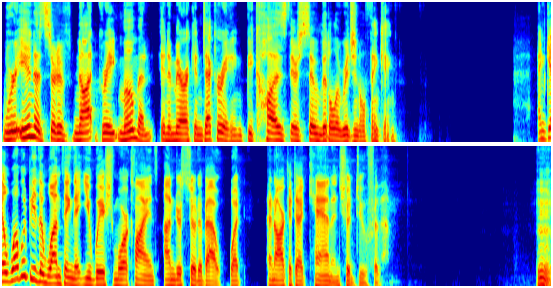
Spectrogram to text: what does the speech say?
we're in a sort of not great moment in American decorating because there's so little original thinking. And Gil, what would be the one thing that you wish more clients understood about what an architect can and should do for them? Hmm.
